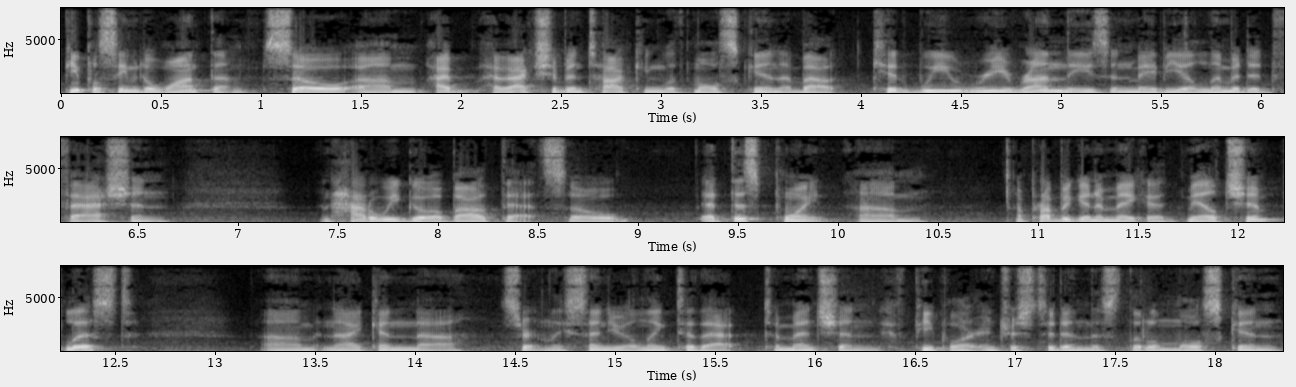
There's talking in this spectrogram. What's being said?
people seem to want them. So um, I've, I've, actually been talking with Moleskine about could we rerun these in maybe a limited fashion, and how do we go about that? So at this point, um, I'm probably going to make a MailChimp list, um, and I can uh, certainly send you a link to that to mention if people are interested in this little Moleskine.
